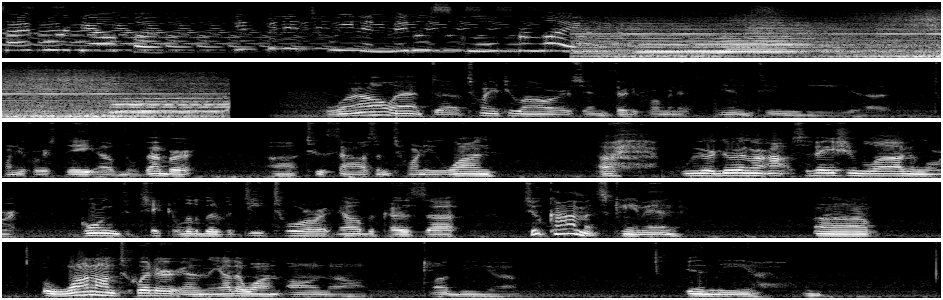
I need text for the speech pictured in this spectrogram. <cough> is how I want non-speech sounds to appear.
Cyborg Alpha, Infinite Tween and Middle School for Life. Well, at uh, 22 hours and 34 minutes into the uh, 21st day of November uh, 2021, uh, we were doing our observation blog and we're going to take a little bit of a detour right now because uh, two comments came in. Uh, one on Twitter and the other one on uh, on the uh, in the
